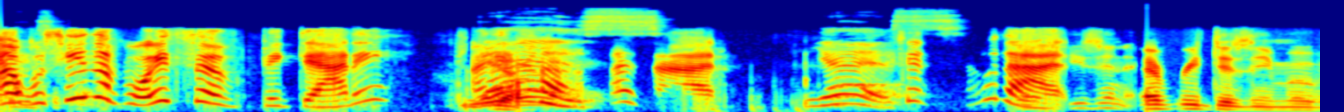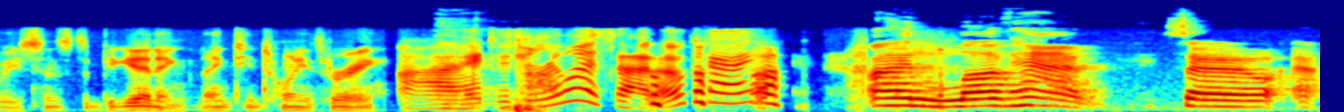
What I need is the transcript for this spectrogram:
Oh, was he the voice of Big Daddy? I didn't Yes. realize that. I Yes. didn't know that. He's in every Disney movie since the beginning, 1923. I didn't realize that. Okay. I love him. So I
